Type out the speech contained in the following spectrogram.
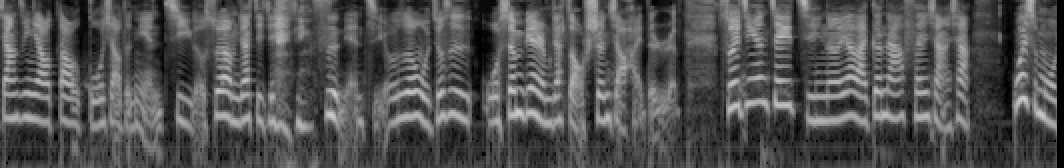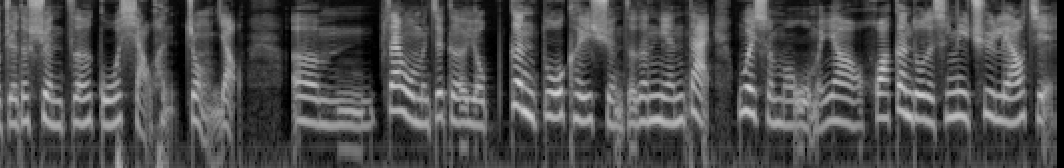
将近要到国小的年纪了。虽然我们家姐姐已经四年级，我说我就是我身边人家早生小孩的人，所以今天这一集呢，要来跟大家分享一下，为什么我觉得选择国小很重要。嗯，在我们这个有更多可以选择的年代，为什么我们要花更多的心力去了解？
